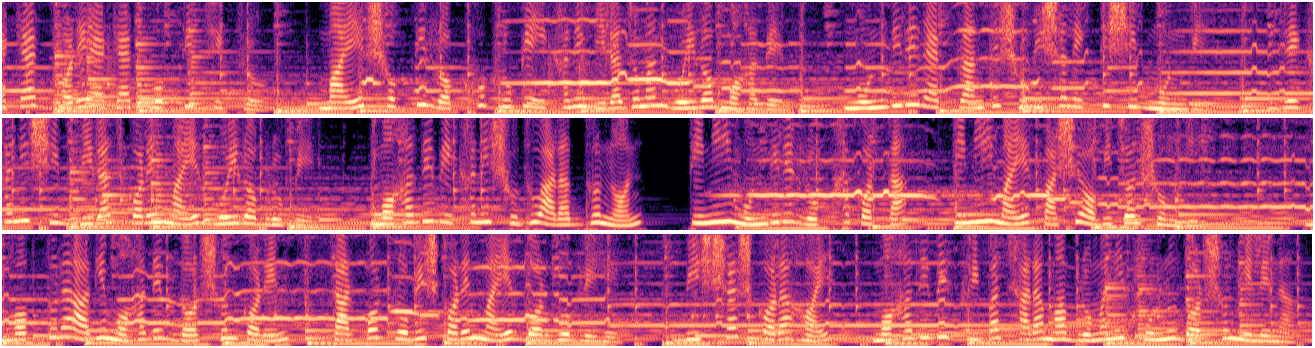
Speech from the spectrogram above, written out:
এক এক ঘরে এক এক ভক্তির চিত্র। মায়ের শক্তির রক্ষক রূপে এখানে বিরাজমান ভৈরব মহাদেব। মন্দিরের এক প্রান্তে সুবিশাল একটি শিব মন্দির, যেখানে শিব বিরাজ করেন মায়ের ভৈরব রূপে। মহাদেব এখানে শুধু আরাধ্য নন, তিনিই মন্দিরের রক্ষাকর্তা, তিনিই মায়ের পাশে অবিচল সঙ্গী। ভক্তরা আগে মহাদেব দর্শন করেন, তারপর প্রবেশ করেন মায়ের গর্ভগৃহে। বিশ্বাস করা হয়, মহাদেবের কৃপা ছাড়া মা ব্রহ্মাণীর পূর্ণ দর্শন মেলে না।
